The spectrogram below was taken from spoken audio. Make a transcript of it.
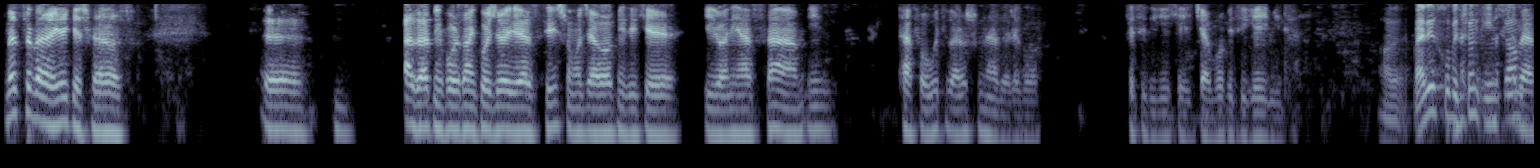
مثل بقیه کشور هست. ازت می‌پرسن کجایی هستی؟ شما جواب میدی که ایرانی هستم. این تفاوتی براشون نداره با کسی دیگه که جواب دیگه ای میده. آره. ولی خوبه چون اینجا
